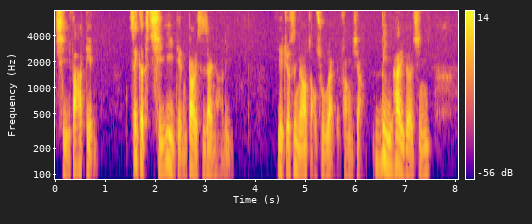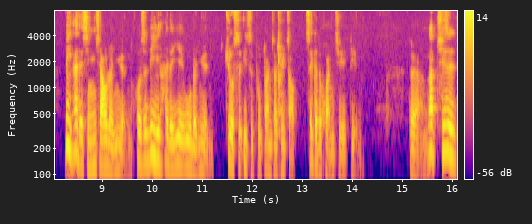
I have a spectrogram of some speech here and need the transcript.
启发点，这个奇异点到底是在哪里？也就是你要找出来的方向，厉害的行。厉害的行销人员，或是厉害的业务人员，就是一直不断在去找这个的环节点。对啊，那其实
